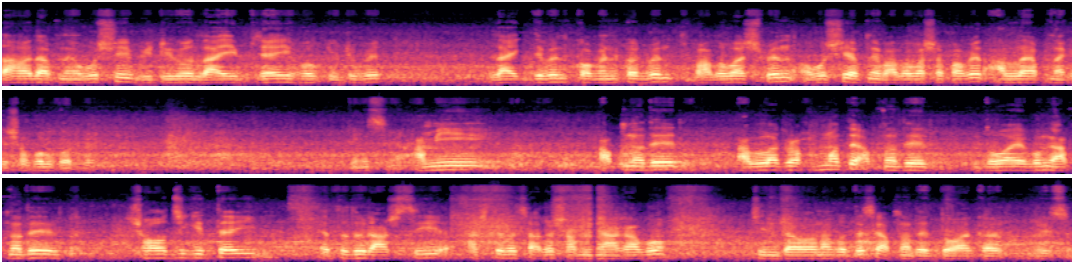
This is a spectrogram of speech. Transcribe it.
তাহলে আপনি অবশ্যই ভিডিও লাইভ যাই হোক ইউটিউবে লাইক দেবেন কমেন্ট করবেন, ভালোবাসবেন। অবশ্যই আপনি ভালোবাসা পাবেন। আল্লাহ আপনাকে সফল করবে। আছে আমি আপনাদের আল্লাহর রহমতে আপনাদের দোয়া এবং আপনাদের সহযোগিতায় এতদূর আসছি, আসতে পারছি আরও সামনে আগাবো। চিন্তা ভাবনা করতেছি আপনাদের দোয়ার রয়েছে।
